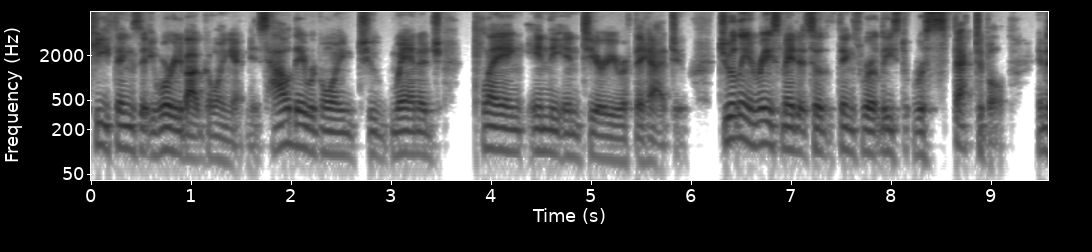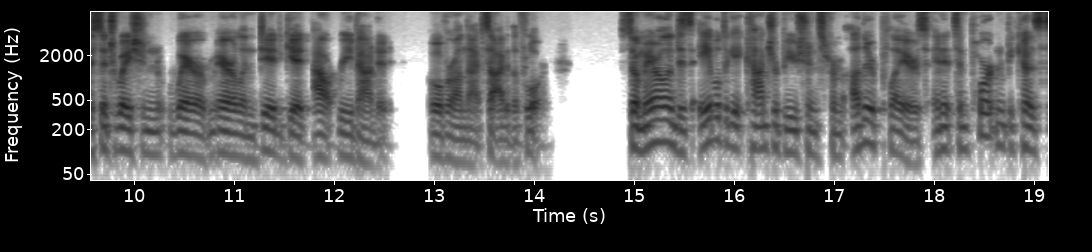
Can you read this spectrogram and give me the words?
key things that you worried about going in is how they were going to manage playing in the interior if they had to. Julian Reese made it so that things were at least respectable in a situation where Maryland did get out rebounded over on that side of the floor. So Maryland is able to get contributions from other players. And it's important because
